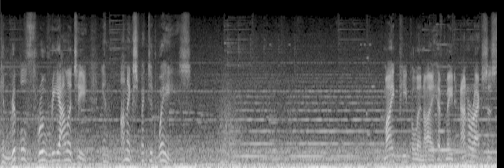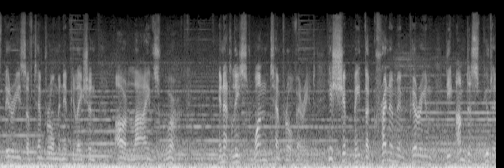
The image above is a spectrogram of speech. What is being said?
can ripple through reality in unexpected ways. My people and I have made Annorax's theories of temporal manipulation our lives' work. In at least one temporal variant, his ship made the Krenim Imperium the undisputed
